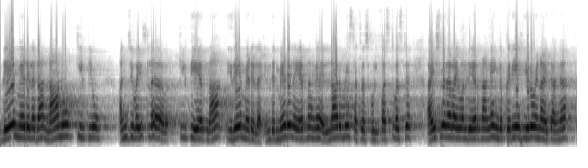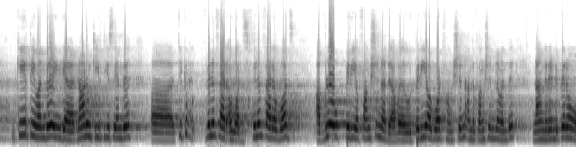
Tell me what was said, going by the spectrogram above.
இதே மேடையில் தான் நானும் கீர்த்தியும் அஞ்சு வயசில் கீர்த்தி ஏறினா இதே மேடையில். இந்த மேடையில் ஏறினவங்க எல்லாருமே successful first first Aishwarya Rai வந்து ஏறினாங்க. இங்கே பெரிய ஹீரோயின் ஆகிட்டாங்க கீர்த்தி வந்து இங்கே நானும் கீர்த்தியும் சேர்ந்து சிக்கு ஃபிலிம் ஃபேர் அவார்ட்ஸ் ஃபிலிம் ஃபேர் அவார்ட்ஸ் அவ்வளோ பெரிய ஃபங்க்ஷன் அது. அவ ஒரு பெரிய அவார்ட் ஃபங்க்ஷன் அந்த ஃபங்க்ஷனில் வந்து நாங்கள் ரெண்டு பேரும்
